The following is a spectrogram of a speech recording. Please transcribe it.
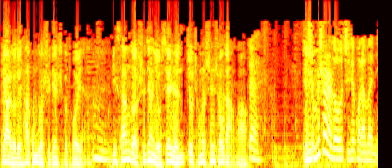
第二个对他工作时间是个拖延。嗯，第三个，实际上有些人就成了伸手党了。对。你什么事儿都直接过来问你，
